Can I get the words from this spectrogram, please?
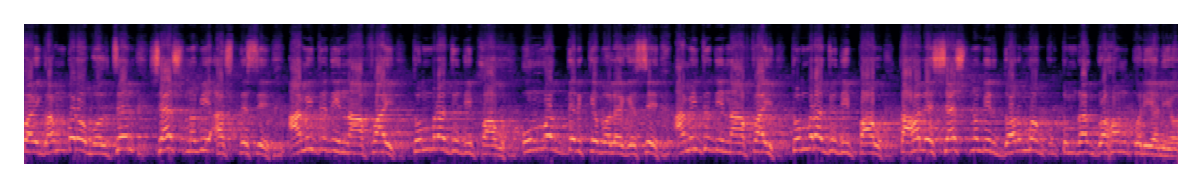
পয়গম্বরও বলছেন, শেষ নবী আসতেছে। আমি যদি না পাই, তোমরা যদি পাও। উম্মদদেরকে বলে গেছে, আমি যদি না পাই, তোমরা যদি পাও, তাহলে শেষ নবীর ধর্ম তোমরা গ্রহণ করিয়া নিও।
